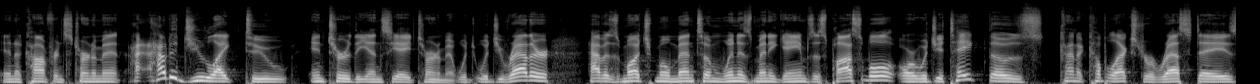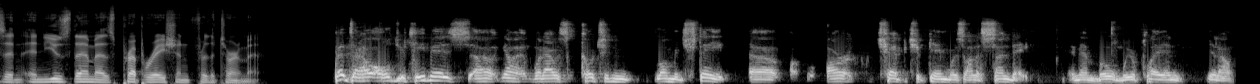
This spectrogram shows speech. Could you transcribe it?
in a conference tournament? how did you like to enter the NCAA tournament? Would would you rather have as much momentum, win as many games as possible, or would you take those kind of couple extra rest days and, and use them as preparation for the tournament? Depends on how old your team is. Uh, you know, when I was coaching Beach State, uh, our championship game was on a Sunday, and then boom, we were playing. You know,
